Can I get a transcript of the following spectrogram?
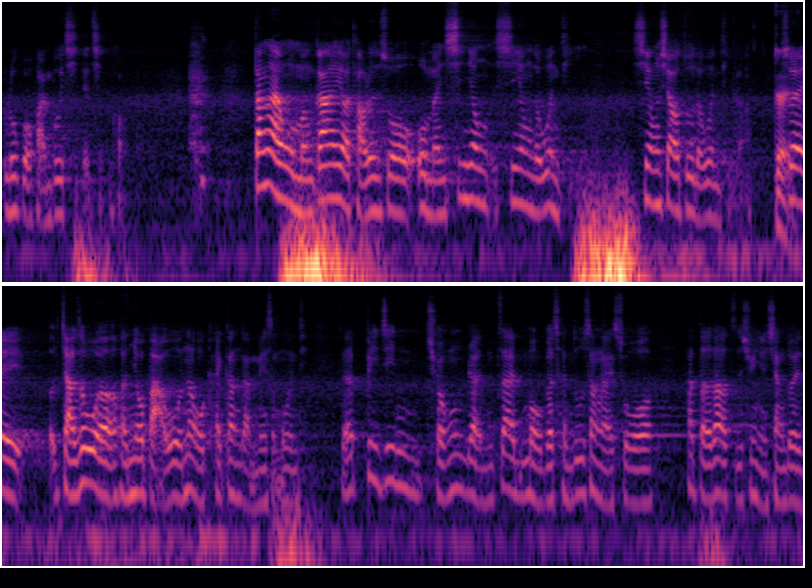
如果还不起的情况。当然，我们刚刚有讨论说我们信用信用的问题，信用效度的问题嘛。对。所以假设我很有把握，那我开杠杆没什么问题。可是毕竟穷人在某个程度上来说，他得到资讯也相对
